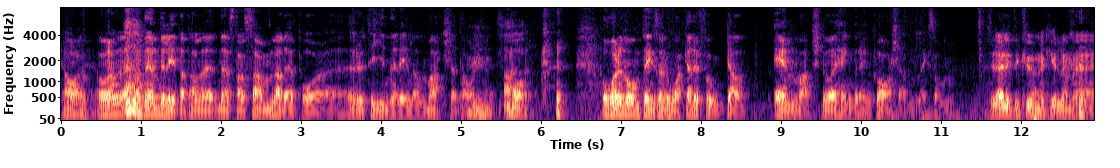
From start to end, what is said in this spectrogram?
Ja och han, han nämnde lite att han nästan samlade på rutiner innan match ett tag. Här. Jaha. Och var det någonting som råkade funka en match, då hängde den kvar sen liksom. Så det är lite kul med killen med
